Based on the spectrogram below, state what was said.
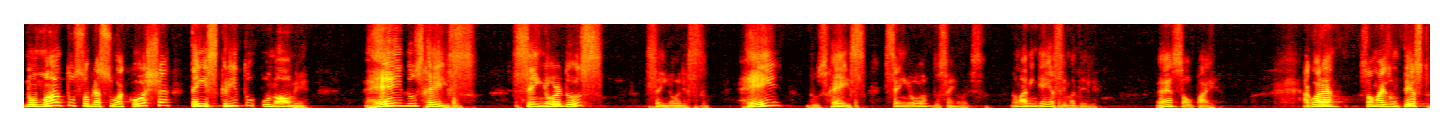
No manto sobre a sua coxa tem escrito o nome: Rei dos Reis, Senhor dos Senhores. Rei dos Reis, Senhor dos Senhores. Não há ninguém acima dele. É só o Pai. Agora, só mais um texto.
